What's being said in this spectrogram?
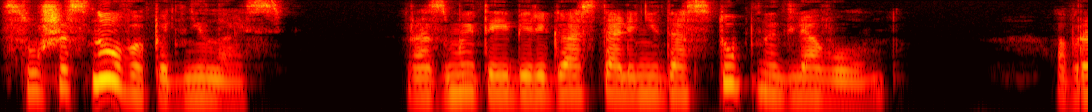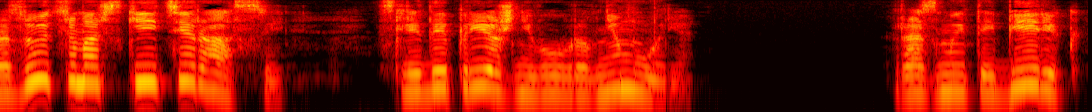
суша снова поднялась. Размытые берега стали недоступны для волн. Образуются морские террасы, следы прежнего уровня моря. Размытый берег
